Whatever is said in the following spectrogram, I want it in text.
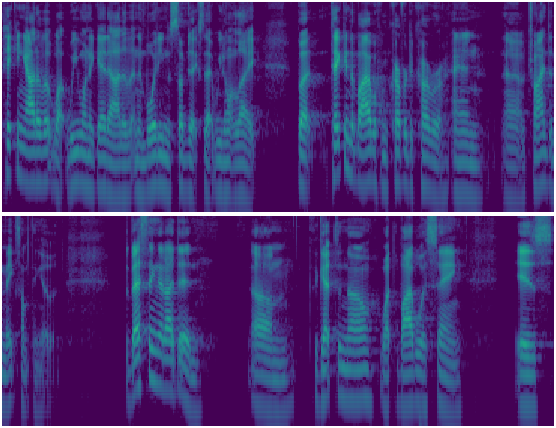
picking out of it what we want to get out of it and avoiding the subjects that we don't like. But taking the Bible from cover to cover and uh, trying to make something of it. The best thing that I did um, to get to know what the Bible is saying is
